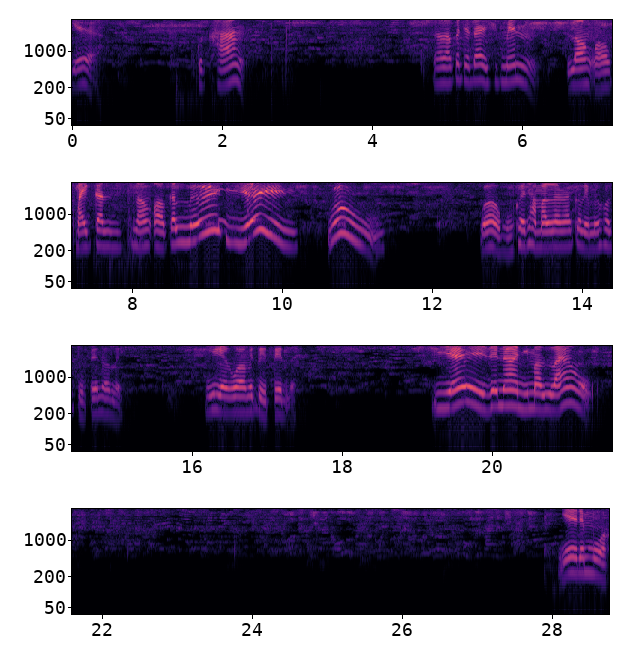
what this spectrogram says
เย่กดค้าง แล้วเราก็จะได้ชิปเมนลองออกไปกัน ลองออกกันเลย เย้ว้าวว้าวผมเคยทำมาแล้วนะ ก็เลยไม่ค่อยตื่นเต้นเท่าไหร่นี่เรียกว่าไม่ตื่นเต้นเลย เย้ได้หน้านี้มาแล้ว เย้ได้หมวก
